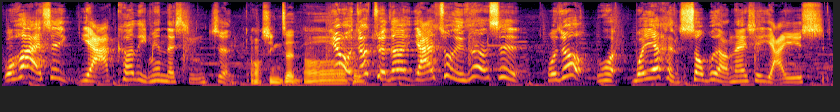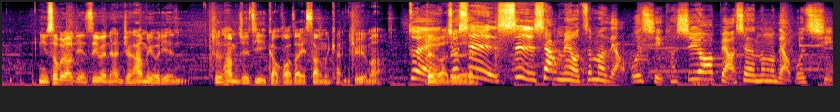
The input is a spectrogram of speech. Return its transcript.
我后来是牙科里面的行政。哦，行政哦。因为我就觉得牙医助理真的是，我就我我也很受不了那些牙医师。你受不了点是因为你觉得他们有点，就是他们觉得自己高高在上的感觉吗？对，对吧？就是事实上没有这么了不起，可是又要表现的那么了不起。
